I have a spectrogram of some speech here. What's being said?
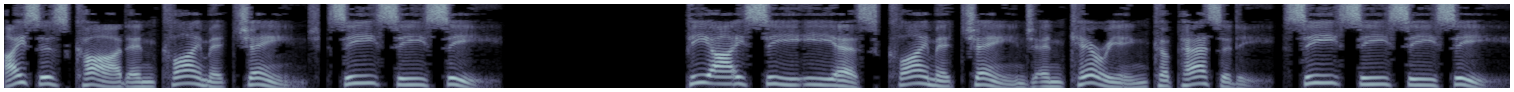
ICES cod and climate change CCC PICES climate change and carrying capacity CCCC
